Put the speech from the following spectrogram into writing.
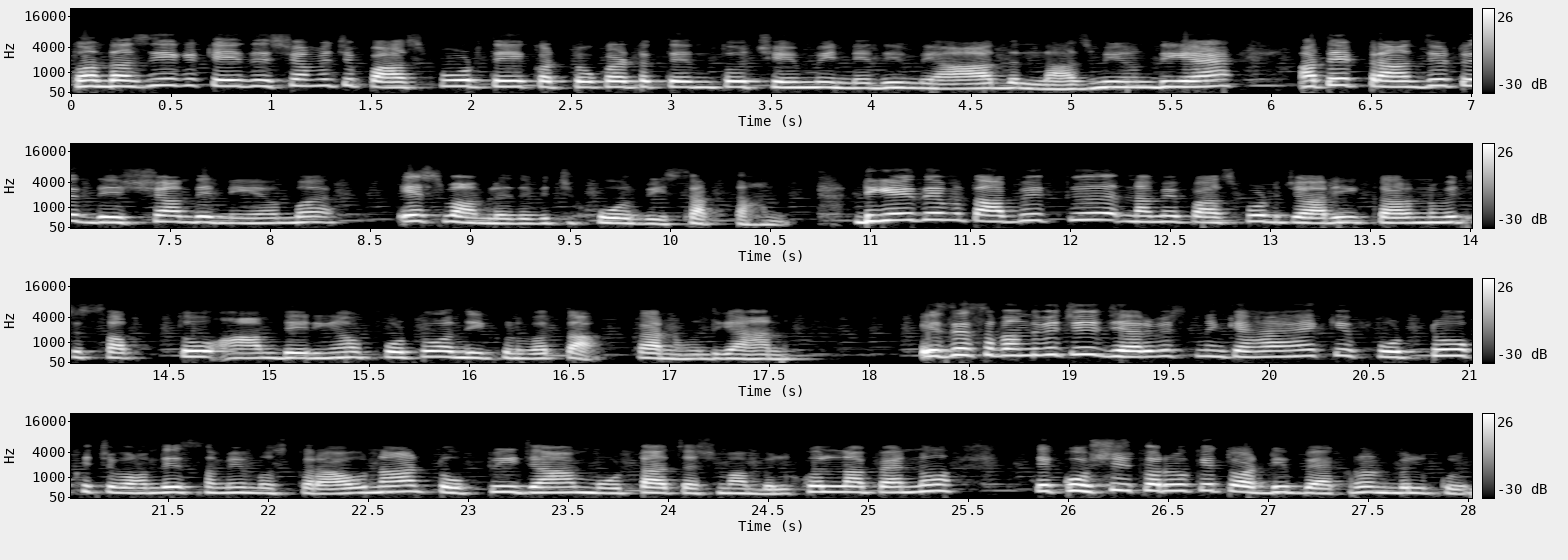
ਤੁਹਾਨੂੰ ਦੱਸੀਏ ਕਿ ਕਈ ਦੇਸ਼ਾਂ ਵਿੱਚ ਪਾਸਪੋਰਟ ਤੇ ਘੱਟੋ-ਘੱਟ 3 ਤੋਂ 6 ਮਹੀਨੇ ਦੀ ਮਿਆਦ ਲਾਜ਼ਮੀ ਹੁੰਦੀ ਹੈ ਅਤੇ ਟ੍ਰਾਂਜ਼ਿਟ ਦੇਸ਼ਾਂ ਦੇ ਨਿਯਮ ਇਸ ਮਾਮਲੇ ਦੇ ਵਿੱਚ ਹੋਰ ਵੀ ਸਖਤ ਹਨ। ਡੀਏ ਦੇ ਮੁਤਾਬਿਕ ਨਵੇਂ ਪਾਸਪੋਰਟ ਜਾਰੀ ਕਰਨ ਵਿੱਚ ਸਭ ਤੋਂ ਆਮ ਦੇਰੀਆਂ ਫੋਟੋਆਂ ਦੀ ਗੁਣਵੱਤਾ ਕਾਰਨ ਹੁੰਦੀਆਂ ਹਨ। ਇਸ ਦੇ ਸਬੰਧ ਵਿੱਚ ਜੈਰਵਿਸ ਨੇ ਕਿਹਾ ਹੈ ਕਿ ਫੋਟੋ ਖਿਚਵਾਉਂਦੇ ਸਮੇਂ ਮੁਸਕਰਾਓ ਨਾ, ਟੋਪੀ ਜਾਂ ਮੋਟਾ ਚਸ਼ਮਾ ਬਿਲਕੁਲ ਨਾ ਪਹਿਨੋ ਤੇ ਕੋਸ਼ਿਸ਼ ਕਰੋ ਕਿ ਤੁਹਾਡੀ ਬੈਕਗ੍ਰਾਉਂਡ ਬਿਲਕੁਲ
